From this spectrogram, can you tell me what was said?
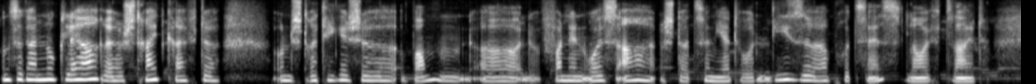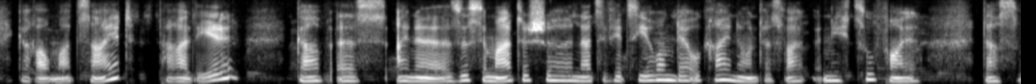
und sogar nukleare Streitkräfte und strategische Bomben äh, von den USA stationiert wurden. Dieser Prozess läuft seit geraumer Zeit. Parallel gab es eine systematische Nazifizierung der Ukraine und das war nicht Zufall. Das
